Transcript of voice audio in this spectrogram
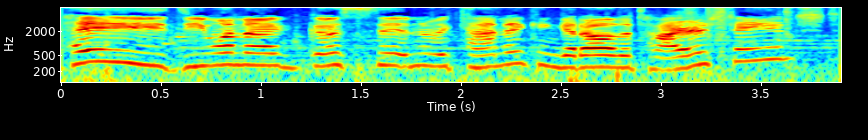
hey, do you want to go sit in a mechanic and get all the tires changed?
